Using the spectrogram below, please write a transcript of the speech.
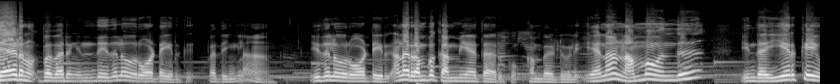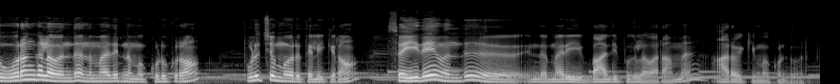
தேடணும். இப்போ பாருங்க இந்த இதில் ஒரு ஓட்டை இருக்குது பார்த்தீங்களா இதில் ஒரு ஓட்டை இருக்குது ஆனால் ரொம்ப கம்மியாக தான் இருக்கும் கம்பேரிட்டிவ்லி ஏன்னா நம்ம வந்து இந்த இயற்கை உரங்களை வந்து அந்த மாதிரி நம்ம கொடுக்குறோம். புளிச்ச மோர் தெளிக்கிறோம். ஸோ இதே வந்து இந்த மாதிரி பாதிப்புகளை வராமல் ஆரோக்கியமாக கொண்டு வருது.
